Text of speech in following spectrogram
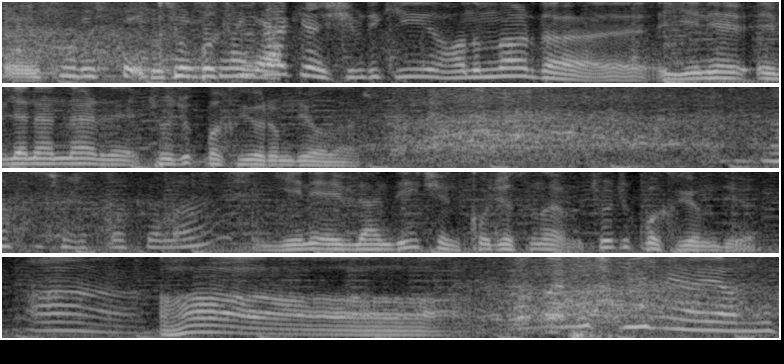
E, şimdi işte iki Hmm. Çocuk yaşına bakıyor gel. derken şimdiki hanımlar da e, yeni evlenenler de çocuk bakıyorum diyorlar. Nasıl çocuk bakıyorlarmış? Yeni evlendiği için kocasına çocuk bakıyorum diyor. Aa, Aa, onlar hiç büyümüyor yalnız.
